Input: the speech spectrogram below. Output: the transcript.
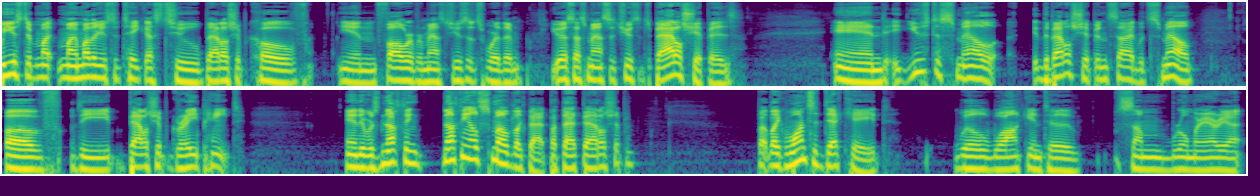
we used to. My, my mother used to take us to Battleship Cove in Fall River, Massachusetts, where the USS Massachusetts battleship is, and it used to smell. The battleship inside would smell of the battleship gray paint, and there was nothing. Nothing else smelled like that, but that battleship. But like once a decade, we'll walk into some room or area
